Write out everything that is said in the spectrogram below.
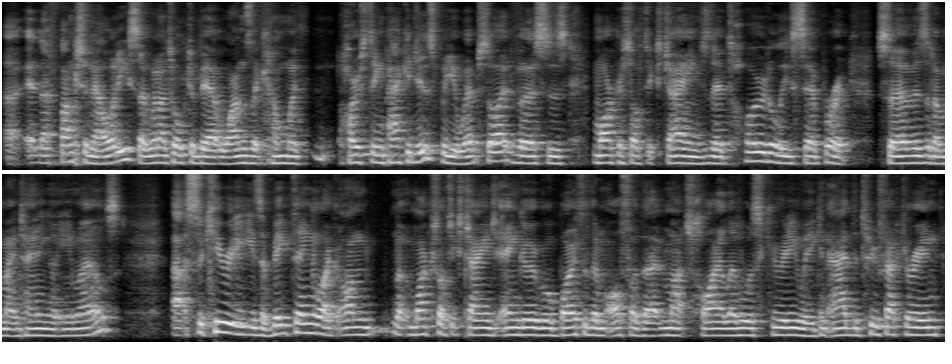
Uh, and the functionality. So when I talked about ones that come with hosting packages for your website versus Microsoft Exchange, they're totally separate servers that are maintaining your emails. Uh, security is a big thing. Like on Microsoft Exchange and Google, both of them offer that much higher level of security where you can add the two factor in.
